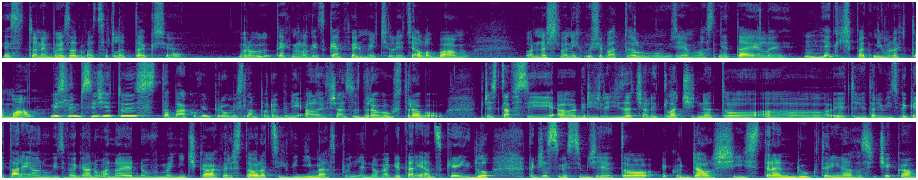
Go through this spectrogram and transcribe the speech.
Jestli to nebude za 20 let tak, že budou technologické firmy čili žalobám od naštvaných uživatelů, že jim vlastně tajili, mm-hmm. jaký špatný vliv to má? Myslím si, že to je s tabákovým průmyslem podobný, ale třeba se zdravou stravou. Představ si, když lidi začali tlačit na to, je to, že tady víc vegetariánů, víc veganů a najednou v meníčkách v restauracích vidíme aspoň jedno vegetariánské jídlo. Takže si myslím, že je to jako další z trendů, který nás asi čeká.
